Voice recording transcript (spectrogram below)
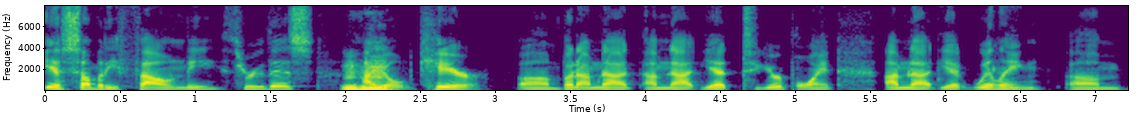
if somebody found me through this, I Mhm. don't care. Um, but I'm not. I'm not yet. To your point, I'm not yet willing. Um,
